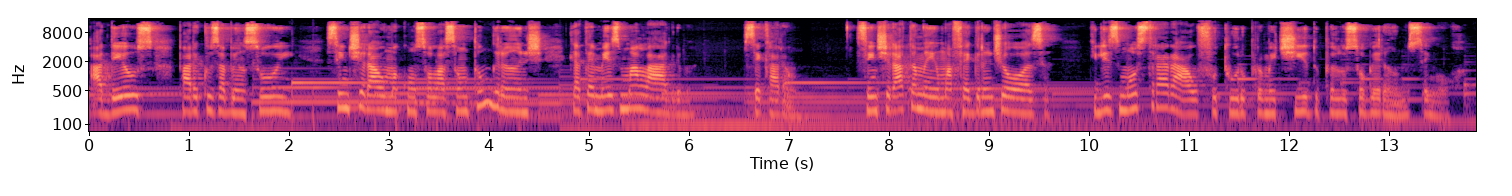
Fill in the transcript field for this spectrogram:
a Deus para que os abençoe, sentirá uma consolação tão grande que até mesmo uma lágrima secarão. Sentirá também uma fé grandiosa que lhes mostrará o futuro prometido pelo soberano Senhor.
